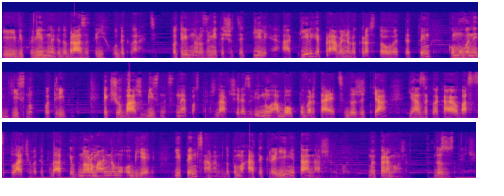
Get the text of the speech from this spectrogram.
і відповідно відобразити їх у декларації. Потрібно розуміти, що це пільги, а пільги правильно використовувати тим, кому вони дійсно потрібні. Якщо ваш бізнес не постраждав через війну або повертається до життя, я закликаю вас сплачувати податки в нормальному об'ємі і тим самим допомагати країні та нашим воїнам. Ми переможемо. До зустрічі!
